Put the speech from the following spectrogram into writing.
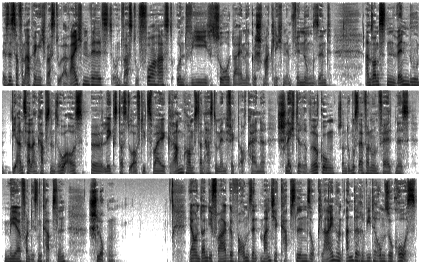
es ist davon abhängig, was du erreichen willst und was du vorhast und wie so deine geschmacklichen Empfindungen sind. Ansonsten, wenn du die Anzahl an Kapseln so auslegst, dass du auf die zwei Gramm kommst, dann hast du im Endeffekt auch keine schlechtere Wirkung, sondern du musst einfach nur im Verhältnis mehr von diesen Kapseln schlucken. Ja, und dann die Frage, warum sind manche Kapseln so klein und andere wiederum so groß?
